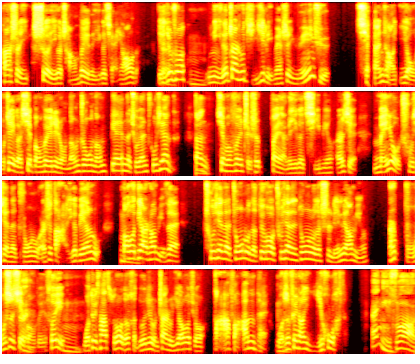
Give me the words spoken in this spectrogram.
他是设一个常备的一个前腰的，也就是说，你的战术体系里面是允许前场有这个谢鹏飞这种能中能边的球员出现的。但谢鹏飞只是扮演了一个骑兵，而且没有出现在中路，而是打一个边路。包括第二场比赛出现在中路的，最后出现在中路的是林良铭，而不是谢鹏飞。所以我对他所有的很多这种战术要求、打法安排，我是非常疑惑的。哎，你说啊，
